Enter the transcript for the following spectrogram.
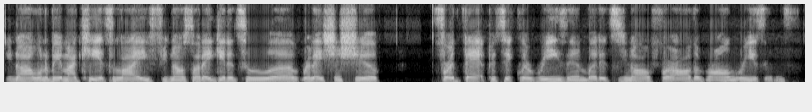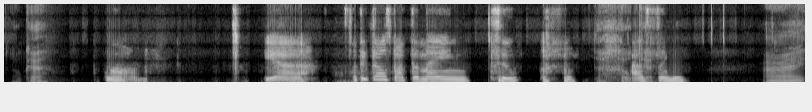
you know i want to be in my kid's life you know so they get into a relationship for that particular reason, but it's you know for all the wrong reasons. Okay. Um. Yeah, I think that was about the main two okay. I've seen. All right.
